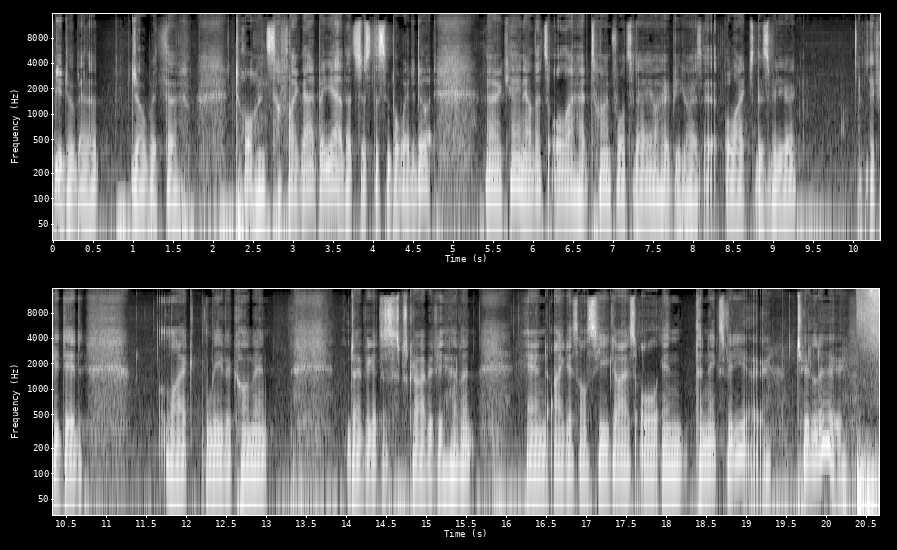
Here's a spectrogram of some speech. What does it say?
you do a better job with the door and stuff like that but yeah that's just the simple way to do it. Okay now that's all I had time for today. I hope you guys uh, liked this video. If you did like leave a comment don't forget to subscribe if you haven't. And I guess I'll see you guys all in the next video. Toodaloo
